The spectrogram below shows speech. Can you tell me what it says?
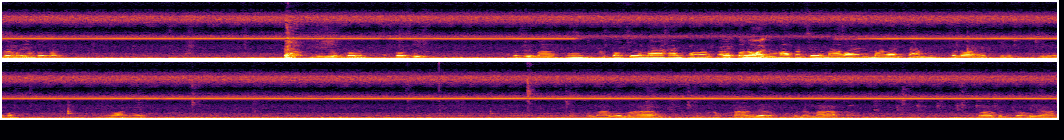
ตัวไอ้ตัวมันนี่อยู่ตัวตัวซื้อ ตัวซื้อมา อืมเอาตัวชื่อมาฮันพอเอาเก็บตัวตู้น้อย นะเขาก็ชื่อมาไว้มาไว้ซ้ตัวน้อยกินกินกับบ่น้อยให้เขามาบ่มาเขาข้าวเรื่องบุญมาเขาว่าเป็นสองอย่าง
